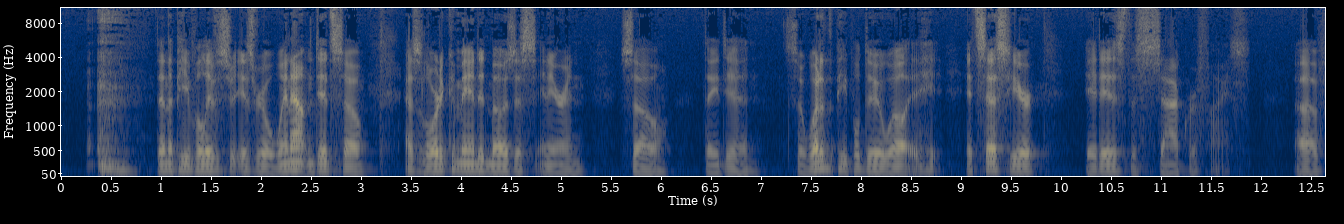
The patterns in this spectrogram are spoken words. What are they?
then the people of Israel went out and did so, as the Lord had commanded Moses and Aaron. So they did. So, what did the people do? Well, it, it says here, it is the sacrifice of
